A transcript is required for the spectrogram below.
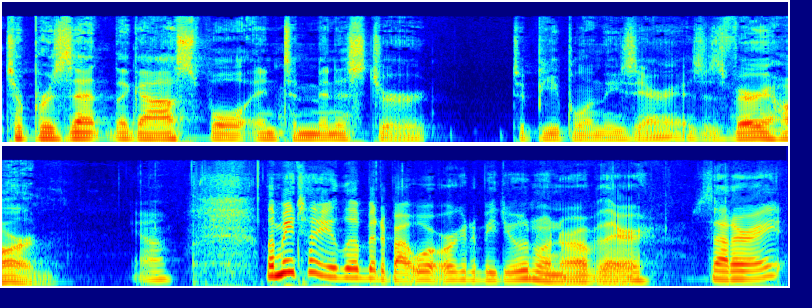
to present the gospel and to minister to people in these areas. It's very hard. Yeah. Let me tell you a little bit about what we're going to be doing when we're over there. Is that all right?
